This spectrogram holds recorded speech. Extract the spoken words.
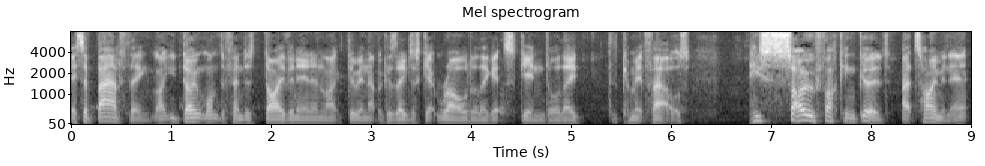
it's a bad thing. Like you don't want defenders diving in and like doing that because they just get rolled or they get skinned or they commit fouls. He's so fucking good at timing it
